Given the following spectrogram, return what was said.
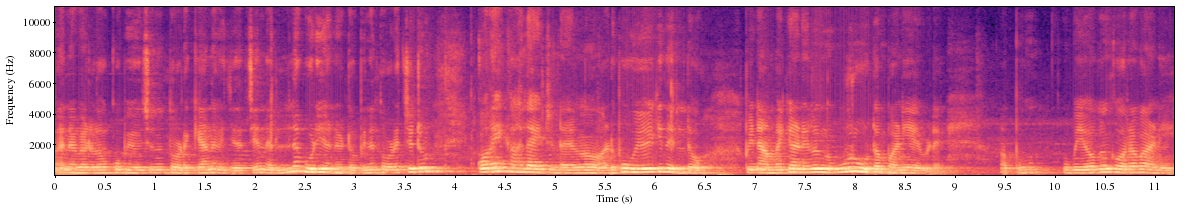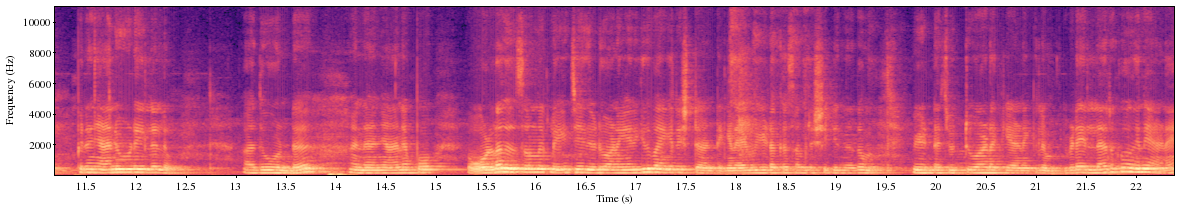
പിന്നെ വെള്ളമൊക്കെ ഉപയോഗിച്ചൊന്ന് തുടയ്ക്കാമെന്ന് വിചാരിച്ചത് നല്ല പൊടിയാണ് കേട്ടോ. പിന്നെ തുടച്ചിട്ടും കുറേ കാലമായിട്ടുണ്ടായിരുന്നു അടുപ്പ് ഉപയോഗിക്കുന്നില്ലല്ലോ. പിന്നെ അമ്മയ്ക്കാണെങ്കിലും നൂറ് കൂട്ടം പണിയാണ് ഇവിടെ. അപ്പോൾ ഉപയോഗം കുറവാണേ. പിന്നെ ഞാനിവിടെ ഇല്ലല്ലോ. അതുകൊണ്ട് പിന്നെ ഞാനപ്പോൾ ഉള്ള ദിവസം ഒന്ന് ക്ലീൻ ചെയ്തിടുവാണെങ്കിൽ എനിക്കിത് ഭയങ്കര ഇഷ്ടമാണ് ഇങ്ങനെ വീടൊക്കെ സംരക്ഷിക്കുന്നതും വീടിന്റെ ചുറ്റുപാടൊക്കെ ആണെങ്കിലും ഇവിടെ എല്ലാവർക്കും അങ്ങനെയാണ്.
